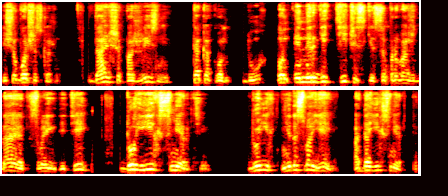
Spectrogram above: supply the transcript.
еще больше скажу. Дальше по жизни, так как он дух, он энергетически сопровождает своих детей до их смерти. До их, не до своей, а до их смерти.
